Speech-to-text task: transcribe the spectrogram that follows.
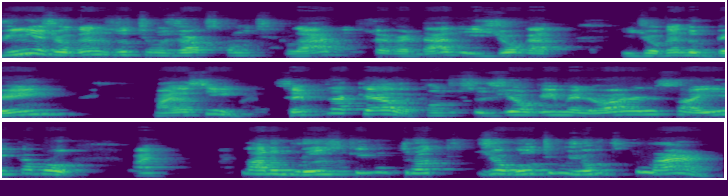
vinha jogando os últimos jogos como titular, isso é verdade, e, e jogando bem, mas assim, sempre naquela, quando surgia alguém melhor, ele saía e acabou. Mas lá no Brusque entrou, jogou o último jogo titular.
